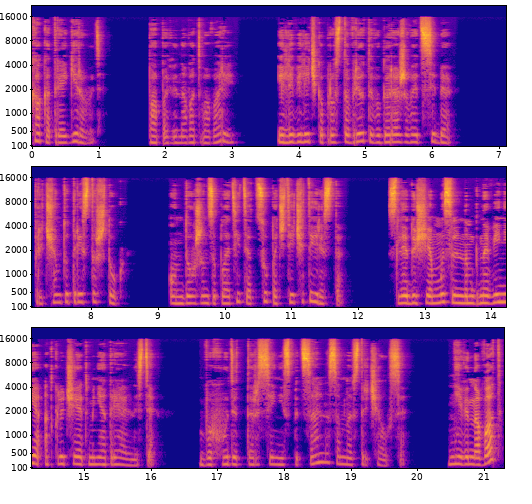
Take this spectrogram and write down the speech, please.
Как отреагировать? Папа виноват в аварии? Или Величко просто врет и выгораживает себя? Причем тут триста штук? Он должен заплатить отцу почти четыреста. Следующая мысль на мгновение отключает меня от реальности. Выходит, Арсений специально со мной встречался? «Не виноват?»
